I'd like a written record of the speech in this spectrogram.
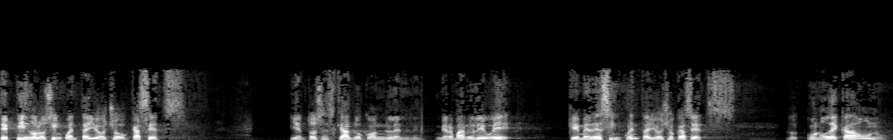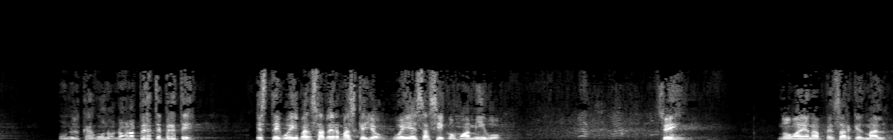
te pido los 58 cassettes. Y entonces que hablo con mi hermano y le digo, oye, que me dé 58 cassettes, uno de cada uno. Uno de cada uno. No, no, espérate, espérate. Este güey va a saber más que yo. Güey es así como amigo. ¿Sí? No vayan a pensar que es malo.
